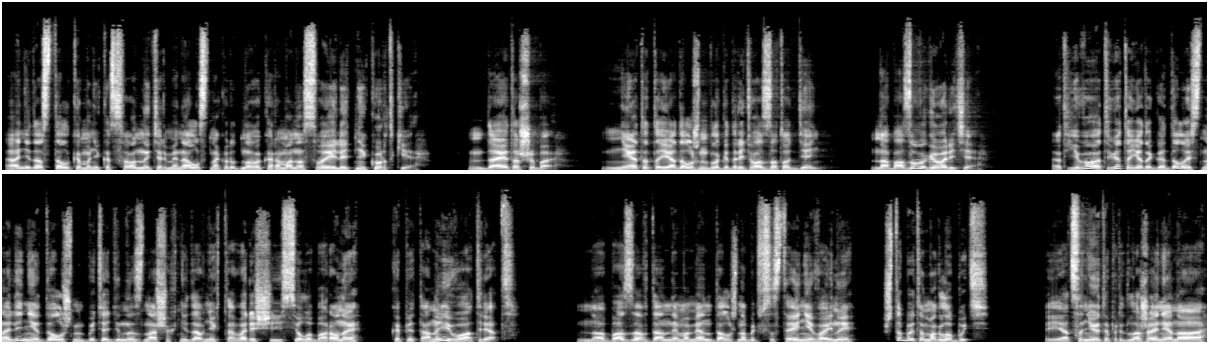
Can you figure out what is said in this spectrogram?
Ани достал коммуникационный терминал с нагрудного кармана своей летней куртки. «Да, это Шиба. Нет, это я должен благодарить вас за тот день. На базу вы говорите?» От его ответа я догадалась, на линии должен быть один из наших недавних товарищей из сил обороны, капитан и его отряд. Но база в данный момент должна быть в состоянии войны. Что бы это могло быть? Я ценю это предложение, но...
